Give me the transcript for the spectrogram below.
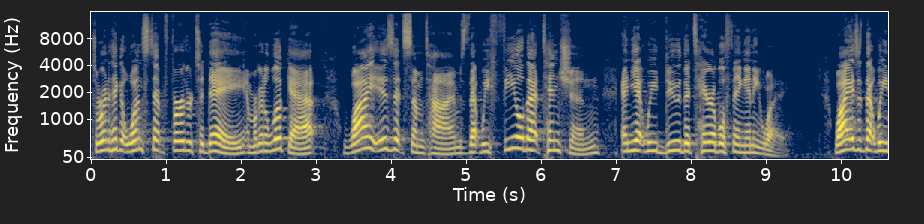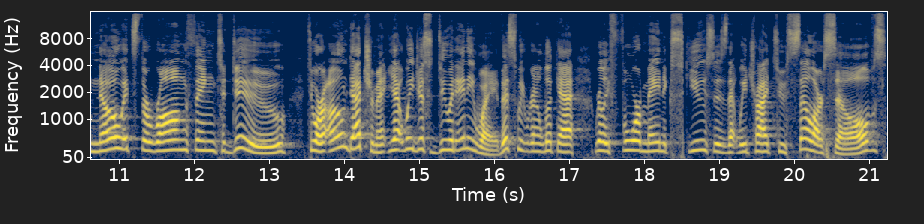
So we're going to take it one step further today, and we're going to look at why is it sometimes that we feel that tension and yet we do the terrible thing anyway? Why is it that we know it's the wrong thing to do to our own detriment, yet we just do it anyway? This week we're going to look at really four main excuses that we try to sell ourselves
